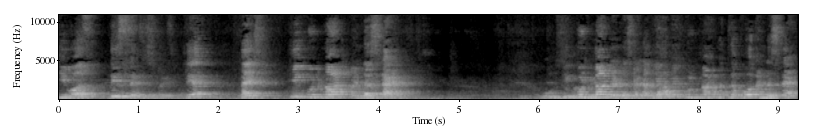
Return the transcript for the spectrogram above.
he was dissatisfied clear next he could not understand he could not understand. अब यहाँ पे could not मतलब वो understand,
